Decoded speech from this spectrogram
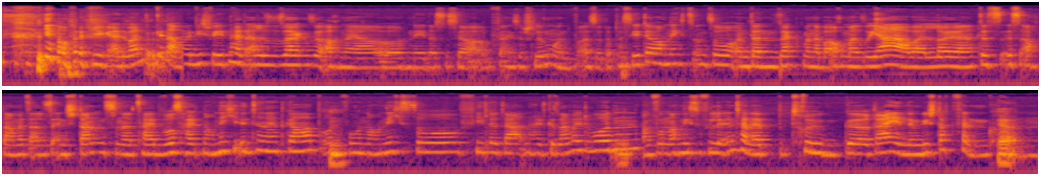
ja, oder gegen eine Wand, genau. Wenn die Schweden halt alle so sagen, so, ach naja, oh, nee, das ist ja gar nicht so schlimm und also da passiert ja auch nichts und so. Und dann sagt man aber auch immer so, ja, aber Leute, das ist auch damals alles entstanden zu einer Zeit, wo es halt noch nicht Internet gab und hm. wo noch nicht so viele Daten halt gesammelt wurden hm. und wo noch nicht so viele Internetbetrügereien irgendwie stattfinden konnten. Ja.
